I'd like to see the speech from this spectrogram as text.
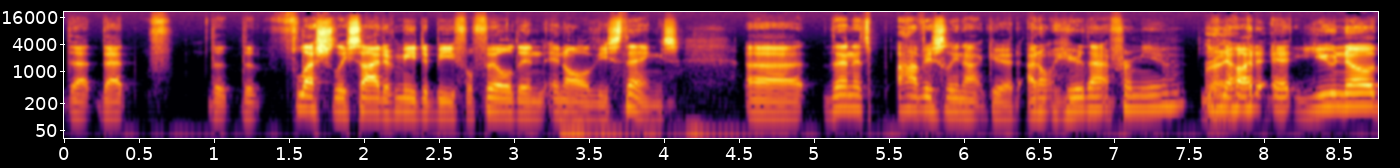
that that f- the the fleshly side of me to be fulfilled in in all of these things. Uh, then it's obviously not good. I don't hear that from you. You know, I, I- you know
